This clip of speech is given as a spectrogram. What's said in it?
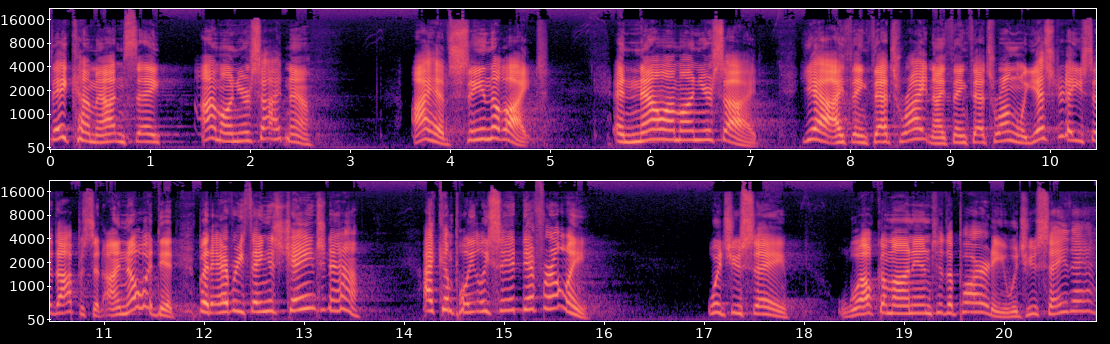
they come out and say, I'm on your side now. I have seen the light, and now I'm on your side. Yeah, I think that's right, and I think that's wrong. Well, yesterday you said the opposite. I know it did, but everything has changed now. I completely see it differently. Would you say, Welcome on into the party? Would you say that?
